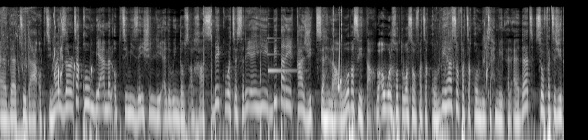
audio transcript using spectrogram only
أداة تدعى Optimizer تقوم بعمل optimization للويندوز الخاص بك وتسريعه بطريقة جد سهلة وبسيطة. وأول خطوة سوف تقوم بها سوف تقوم بتحميل الأداة. سوف تجد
